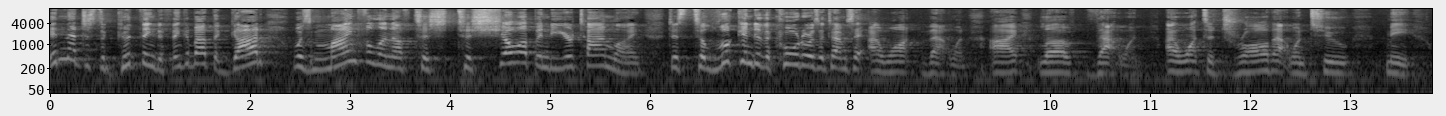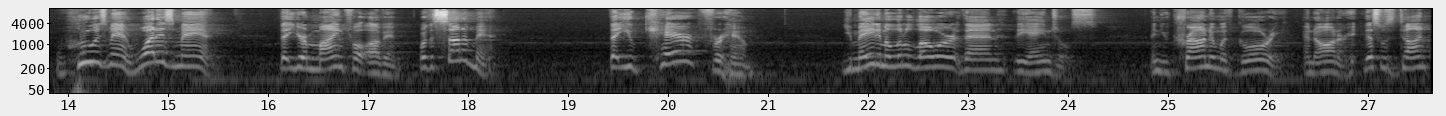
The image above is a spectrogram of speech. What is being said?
Isn't that just a good thing to think about? That God was mindful enough to, to show up into your timeline, just to look into the corridors of time and say, I want that one. I love that one. I want to draw that one to me. Who is man? What is man that you're mindful of him? Or the Son of Man? That you care for him. You made him a little lower than the angels, and you crowned him with glory and honor. This was done,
